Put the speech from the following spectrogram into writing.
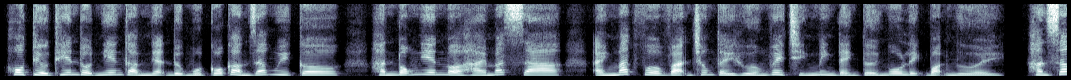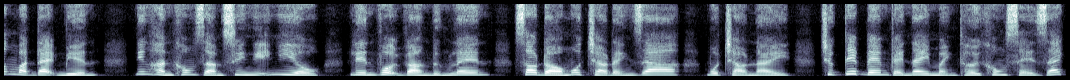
Hồ Tiểu Thiên đột nhiên cảm nhận được một cỗ cảm giác nguy cơ, hắn bỗng nhiên mở hai mắt ra, ánh mắt vừa vặn trông thấy hướng về chính mình đánh tới ngô lịch bọn người. Hắn sắc mặt đại biến, nhưng hắn không dám suy nghĩ nhiều, liền vội vàng đứng lên, sau đó một chảo đánh ra, một chảo này, trực tiếp đem cái này mảnh thời không xé rách,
